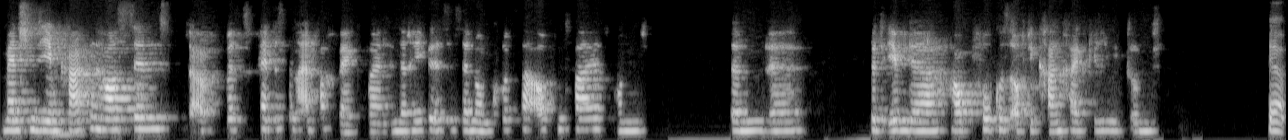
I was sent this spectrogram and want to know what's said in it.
Menschen, die im Krankenhaus sind, da wird, fällt es dann einfach weg, weil in der Regel ist es ja nur ein kurzer Aufenthalt und dann äh, wird eben der Hauptfokus auf die Krankheit gelegt und ja.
